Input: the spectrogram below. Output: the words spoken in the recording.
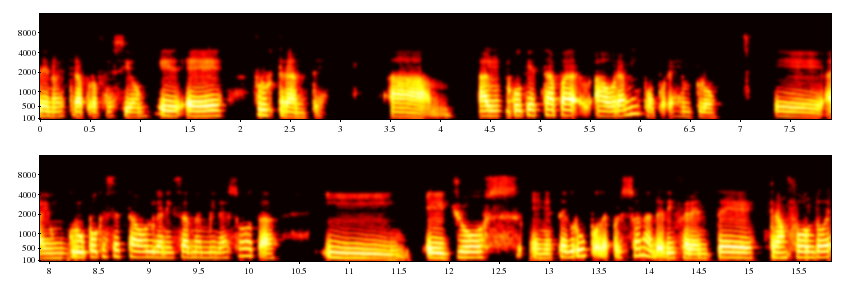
de nuestra profesión. E, es, frustrante. algo que está ahora mismo, por ejemplo, eh, hay un grupo que se está organizando en Minnesota y ellos, en este grupo de personas de diferentes trasfondos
